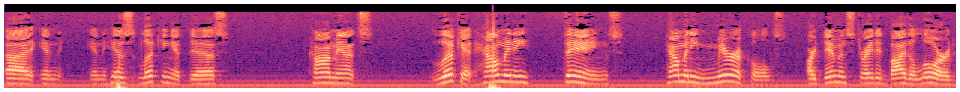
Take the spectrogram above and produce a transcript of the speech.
uh, in in his looking at this, comments, look at how many things, how many miracles are demonstrated by the Lord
